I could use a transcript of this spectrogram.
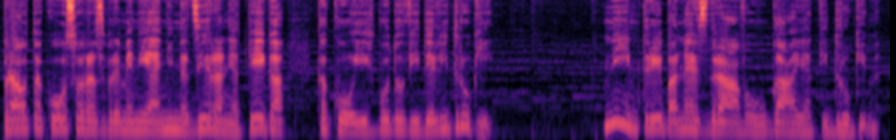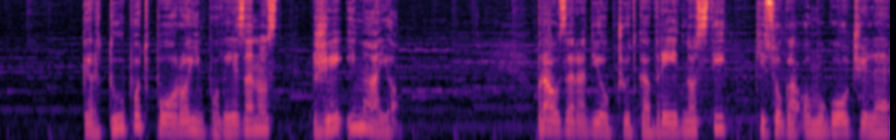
Prav tako so razbremenjeni nadziranja tega, kako jih bodo videli drugi. Ni jim treba nezdravo ugajati drugim, ker tu podporo in povezanost že imajo. Prav zaradi občutka vrednosti, ki so ga omogočile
